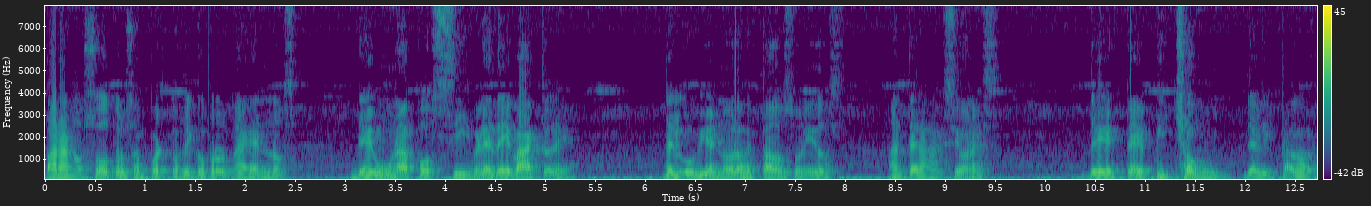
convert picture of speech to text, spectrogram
para nosotros en Puerto Rico protegernos de una posible debacle del gobierno de los Estados Unidos ante las acciones de este pichón de dictador.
